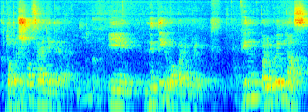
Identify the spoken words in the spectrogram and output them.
хто прийшов заради тебе. І не ти його полюбив, Він полюбив нас,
